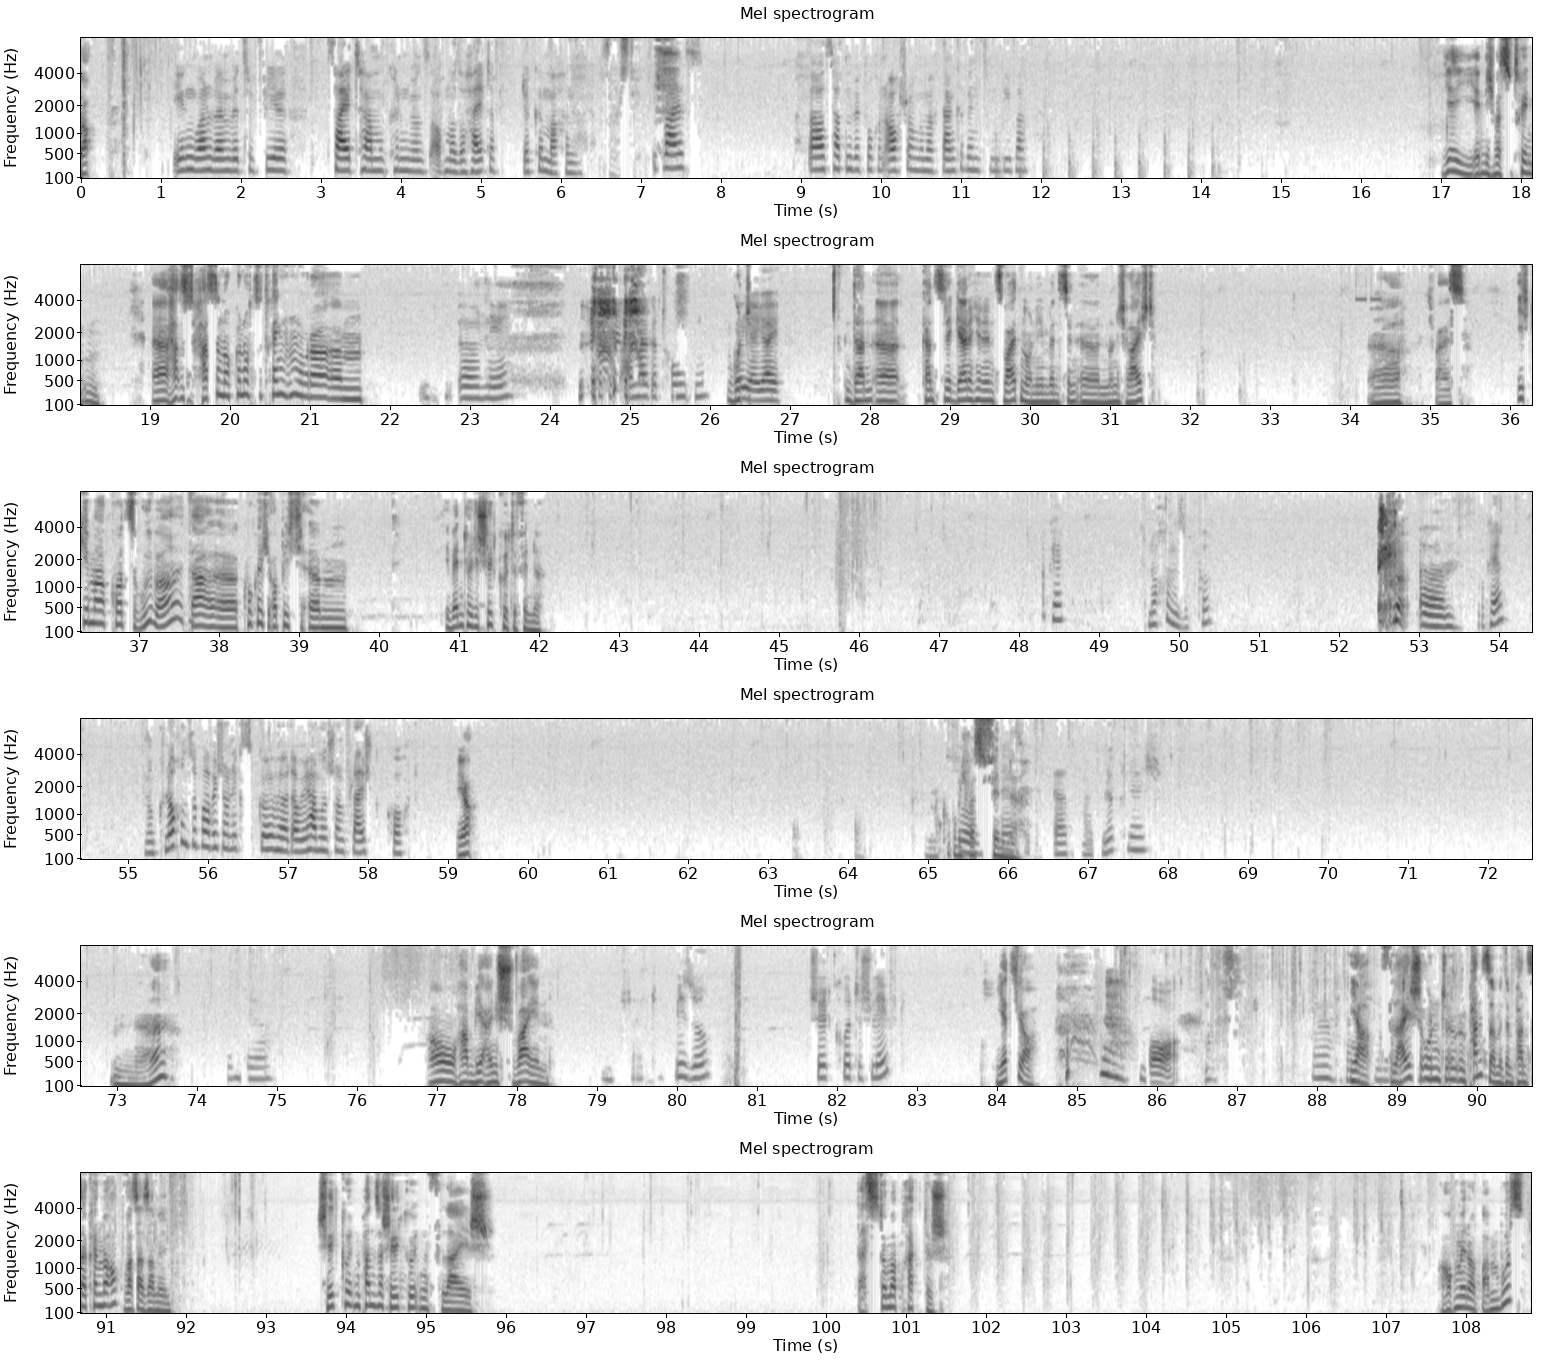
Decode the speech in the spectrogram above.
So. Irgendwann, wenn wir zu viel Zeit haben, können wir uns auch mal so Halterdöcke machen. Ich weiß. Das hatten wir vorhin auch schon gemacht. Danke, Vincent Bieber. Yay, endlich was zu trinken. Äh, hast, hast du noch genug zu trinken oder, ähm. Äh, nee. Ich hab jetzt einmal getrunken. Gut. Uiuiui. Dann, äh, kannst du dir gerne hier den zweiten noch nehmen, wenn es den äh, noch nicht reicht. Ja, ich weiß. Ich gehe mal kurz rüber. Da äh, gucke ich, ob ich ähm, eventuell die Schildkröte finde. Okay. Knochensuppe. ähm, okay. Und Knochensuppe habe ich noch nichts gehört, aber wir haben uns schon Fleisch gekocht. Ja. Mal gucken, ob ich So, was finde. Erstmal glücklich. Na? Oh, haben wir ein Schwein. Wieso? Schildkröte schläft? Jetzt ja. Boah. Ja, Fleisch und äh, Panzer. Mit dem Panzer können wir auch Wasser sammeln. Schildkrötenpanzer, Schildkrötenfleisch. Das ist doch mal praktisch. Brauchen wir noch Bambus?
